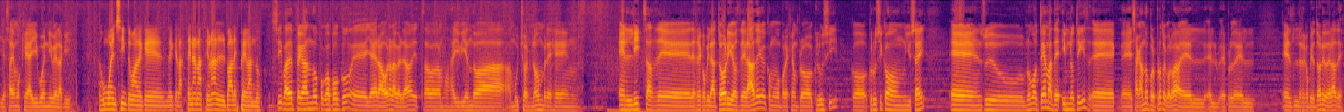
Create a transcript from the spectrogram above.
y ya sabemos que hay buen nivel aquí. Es un buen síntoma de que, de que la escena nacional va despegando. Sí, va despegando poco a poco, eh, ya era hora, la verdad. Estábamos ahí viendo a, a muchos nombres en, en listas de, de recopilatorios del ADE, como por ejemplo Cruzy, con, con Yusei, eh, en su nuevo tema de Hypnotize, eh, eh, sacando por Protocol, ¿vale? el, el, el, el- el recopilatorio del ADE.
